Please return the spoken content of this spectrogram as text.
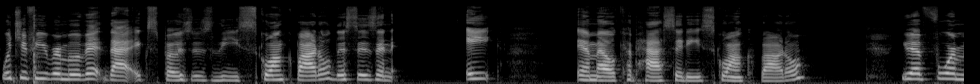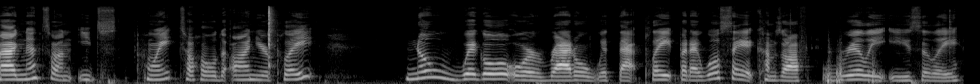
which if you remove it, that exposes the squonk bottle. This is an 8 ml capacity squonk bottle. You have four magnets on each point to hold on your plate. No wiggle or rattle with that plate, but I will say it comes off really easily.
